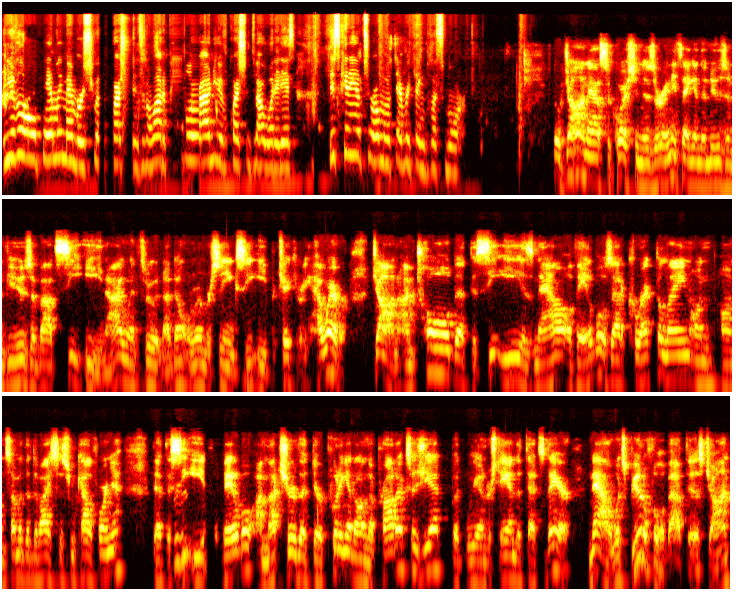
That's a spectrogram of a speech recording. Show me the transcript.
You have a lot of family members who have questions and a lot of people around you have questions about what it is. This can answer almost everything plus more. So John asked the question, is there anything in the news and views about CE? Now I went through it and I don't remember seeing CE particularly. However, John, I'm told that the CE is now available. Is that correct, Elaine, on, on some of the devices from California, that the mm-hmm. CE is available? I'm not sure that they're putting it on the products as yet, but we understand that that's there. Now, what's beautiful about this, John,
